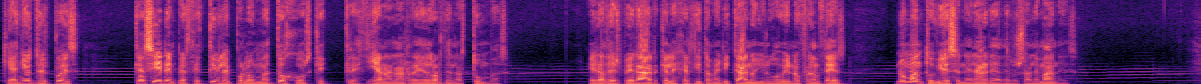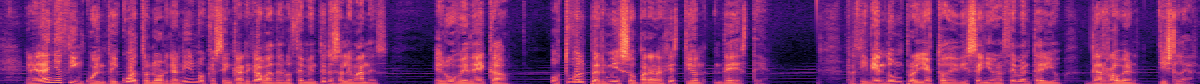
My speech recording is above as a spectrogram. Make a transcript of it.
que años después casi era imperceptible por los matojos que crecían alrededor de las tumbas. Era de esperar que el ejército americano y el gobierno francés no mantuviesen el área de los alemanes. En el año 54 el organismo que se encargaba de los cementerios alemanes, el VDK, obtuvo el permiso para la gestión de este, recibiendo un proyecto de diseño del cementerio de Robert Tischler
